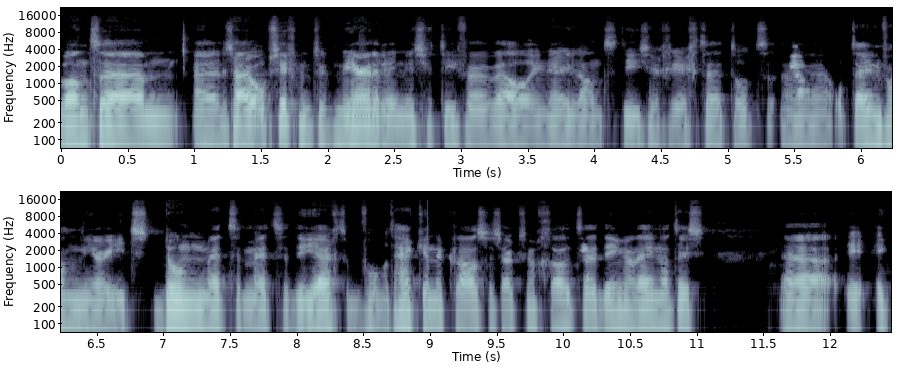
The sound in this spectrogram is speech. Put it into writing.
Want um, er zijn op zich natuurlijk meerdere initiatieven wel in Nederland die zich richten tot uh, op de een of andere manier iets doen met, met de jeugd. Bijvoorbeeld Hack in de klas is ook zo'n groot uh, ding. Alleen dat is, uh, ik, ik,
